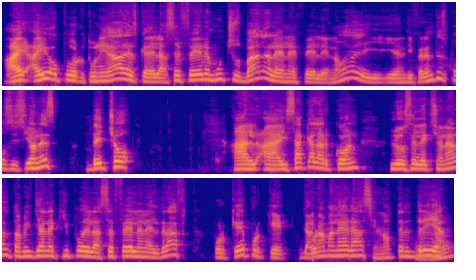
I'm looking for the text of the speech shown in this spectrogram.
hay, hay, oportunidades que de la CFL muchos van a la NFL, ¿no? Y, en diferentes posiciones. De hecho, a Isaac Alarcón lo seleccionaron también ya en el equipo de la CFL en el draft. ¿Por qué? Porque de alguna manera, si no tendría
